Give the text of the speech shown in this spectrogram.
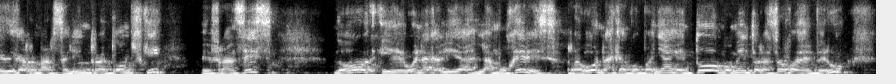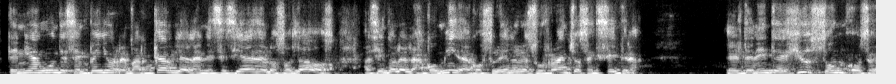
Edgar Marcelin Ratomsky, el francés, ¿no? y de buena calidad. Las mujeres rabonas que acompañaban en todo momento las tropas del Perú tenían un desempeño remarcable a las necesidades de los soldados, haciéndoles las comidas, construyéndoles sus ranchos, etc. El teniente de Houston, sea,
